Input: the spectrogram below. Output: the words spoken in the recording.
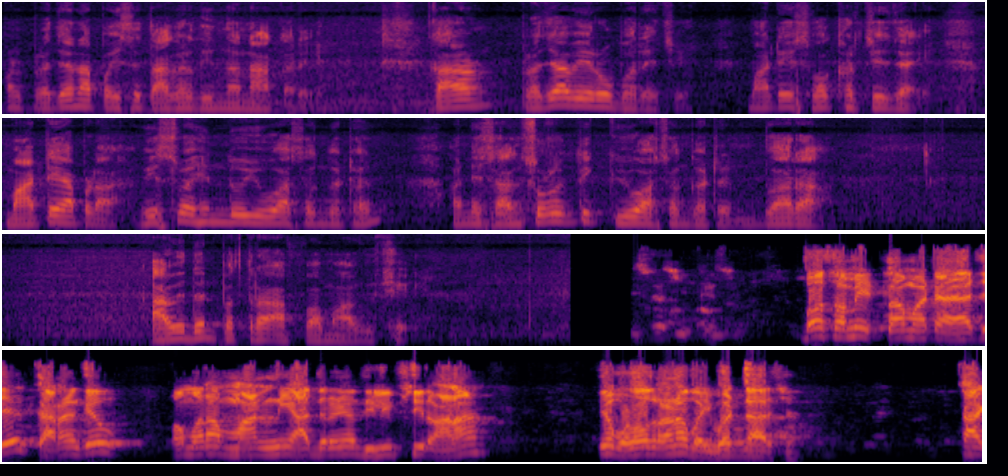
પણ પ્રજાના પૈસે તાગરદિંદા ના કરે. કારણ પ્રજા વેરો ભરે છે. માટે સ્વખર્ચે જાય. માટે આપણા વિશ્વ હિન્દુ યુવા સંગઠન અને સાંસ્કૃતિક યુવા સંગઠન દ્વારા આવેદનપત્ર આપવામાં આવ્યું છે. બસ અમે એટલા માટે આવ્યા છે કારણ કે અમારા માનની આદરણીય દિલીપસિંહ રાણા એ વડોદરાના વહીવટદાર છે. કારણ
